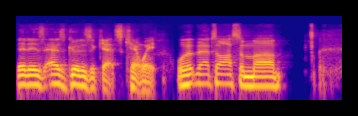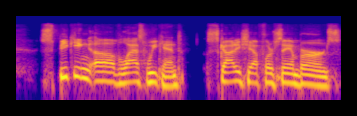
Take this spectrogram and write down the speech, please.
that is as good as it gets. Can't wait. Well, that's awesome. Uh, speaking of last weekend, Scotty Scheffler, Sam Burns.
